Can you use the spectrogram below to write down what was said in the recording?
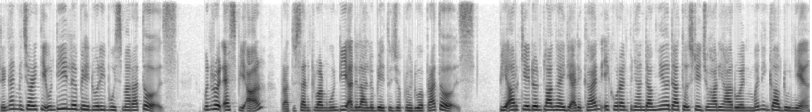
dengan majoriti undi lebih 2,900. Menurut SPR, peratusan keluar mengundi adalah lebih 72%. PRK Dun Pelangai diadakan ekoran penyandangnya Datuk Seri Johari Harun meninggal dunia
